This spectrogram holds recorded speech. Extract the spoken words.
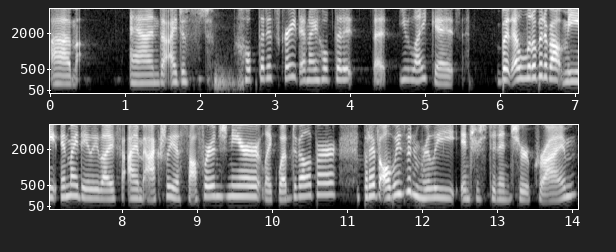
um, and I just hope that it's great, and I hope that it that you like it. But a little bit about me in my daily life, I'm actually a software engineer, like web developer, but I've always been really interested in true crime.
